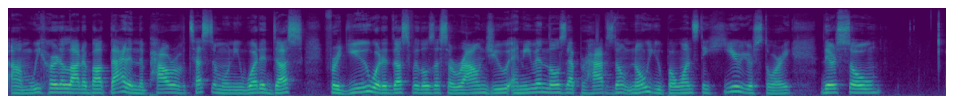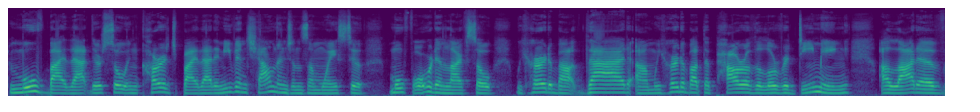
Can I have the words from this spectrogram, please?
um, we heard a lot about that and the power of testimony, what it does for you, what it does for those that surround you, and even those that perhaps don't know you, but once they hear your story, they're so moved by that. They're so encouraged by that and even challenged in some ways to move forward in life. So we heard about that. Um, we heard about the power of the lord redeeming a lot of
